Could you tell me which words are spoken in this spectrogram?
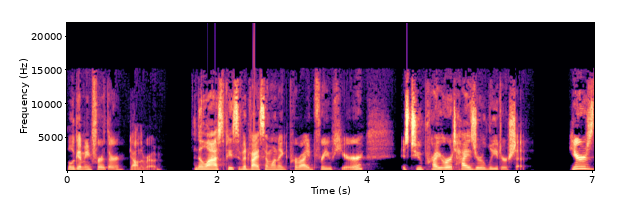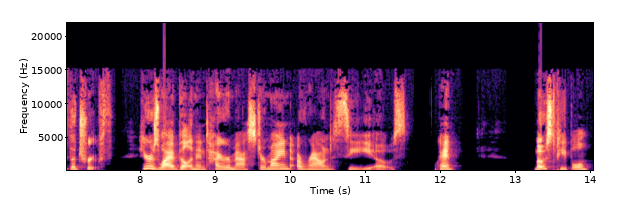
It'll get me further down the road. And the last piece of advice I want to provide for you here is to prioritize your leadership. Here's the truth. Here's why I've built an entire mastermind around CEOs. Okay. Most people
